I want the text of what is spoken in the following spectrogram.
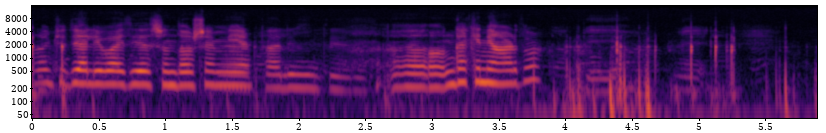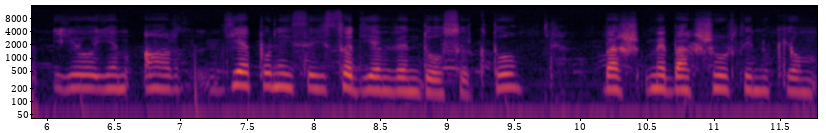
Urojmë që djali juaj të jetë shëndosh e mirë. Faleminderit. Nga keni ardhur? Peja. Jo, jem ardh dje, po sot jem vendosur këtu. Bash me bashkëshortin nuk jom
